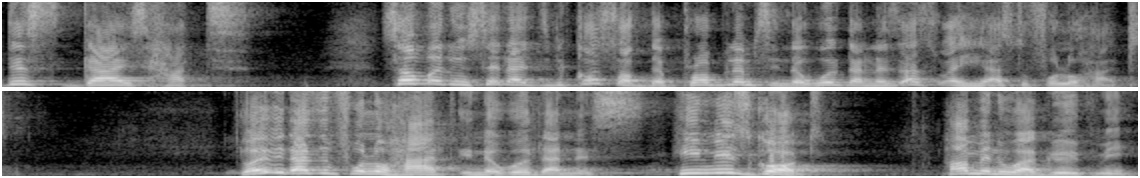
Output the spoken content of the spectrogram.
this guy's heart. Somebody will say that it's because of the problems in the wilderness, that's why he has to follow hard. So if he doesn't follow hard in the wilderness, he needs God. How many will agree with me?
